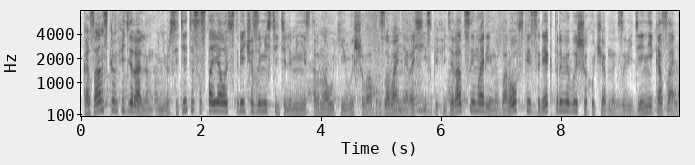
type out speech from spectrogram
В Казанском федеральном университете состоялась встреча заместителя министра науки и высшего образования Российской Федерации Марины Боровской с ректорами высших учебных заведений Казани.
